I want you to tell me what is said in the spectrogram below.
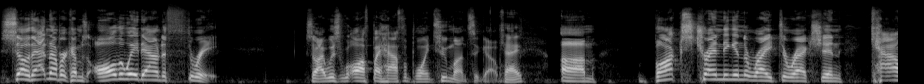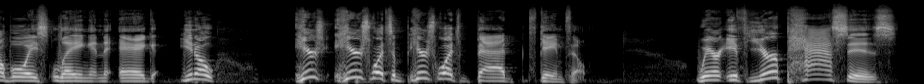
So that number comes all the way down to three. So I was off by half a point two months ago. Okay. Um, Bucks trending in the right direction. Cowboys laying an egg. You know, here's here's what's a here's what's bad game film. where if your passes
